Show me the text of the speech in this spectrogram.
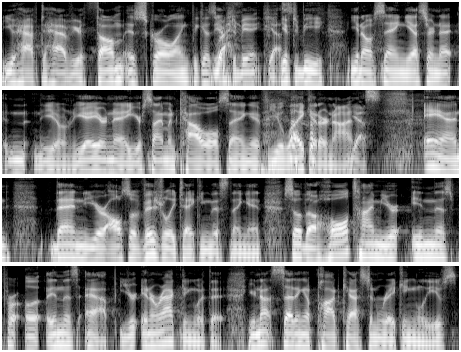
You have to have your thumb is scrolling because you have to be Yes. you have to be you know saying yes or no you know yay or nay. You're Simon Cowell saying if you like it or not. Yes. And then you're also visually taking this thing in. So the whole time you're in this pro, uh, in this app, you're interacting with it. You're not setting a podcast and raking leaves.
